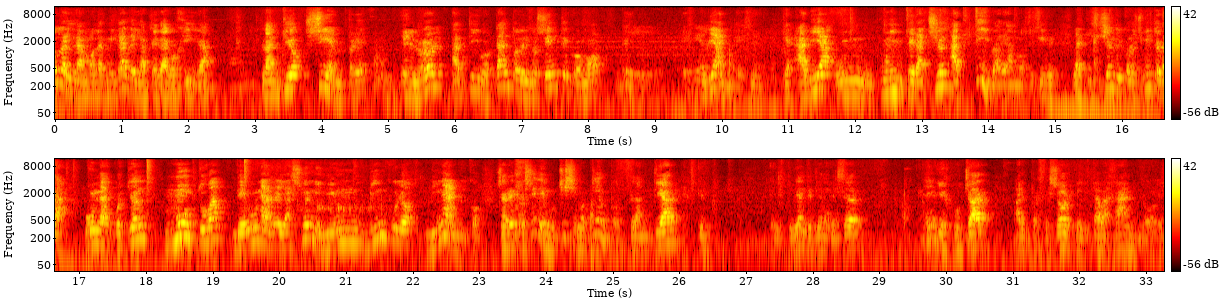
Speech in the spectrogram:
toda la modernidad de la pedagogía planteó siempre el rol activo tanto del docente como del estudiante. que había una interacción activa, digamos, es decir, la adquisición del conocimiento era una cuestión mutua de una relación y de un vínculo dinámico. Se retrocede muchísimo tiempo plantear que el estudiante tiene que ser ¿eh? y escuchar al profesor que le está bajando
